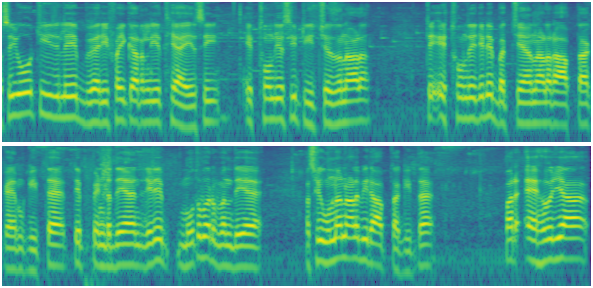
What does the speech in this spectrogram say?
ਅਸੀਂ ਉਹ ਚੀਜ਼ ਲਈ ਵੈਰੀਫਾਈ ਕਰਨ ਲਈ ਇੱਥੇ ਆਏ ਸੀ। ਇੱਥੋਂ ਦੇ ਅਸੀਂ ਟੀਚਰਸ ਨਾਲ ਤੇ ਇੱਥੋਂ ਦੇ ਜਿਹੜੇ ਬੱਚਿਆਂ ਨਾਲ ਰਾਬਤਾ ਕਾਇਮ ਕੀਤਾ ਹੈ ਤੇ ਪਿੰਡ ਦੇ ਜਿਹੜੇ ਮੋਤਬਰ ਬੰਦੇ ਆ ਅਸੀਂ ਉਹਨਾਂ ਨਾਲ ਵੀ ਰਾਬਤਾ ਕੀਤਾ ਪਰ ਇਹੋ ਜਿਹਾ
